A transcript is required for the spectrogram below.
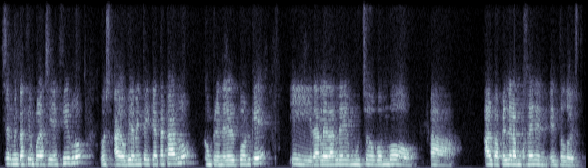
segmentación, por así decirlo, pues ah, obviamente hay que atacarlo, comprender el porqué y darle, darle mucho bombo al papel de la mujer en todo esto.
